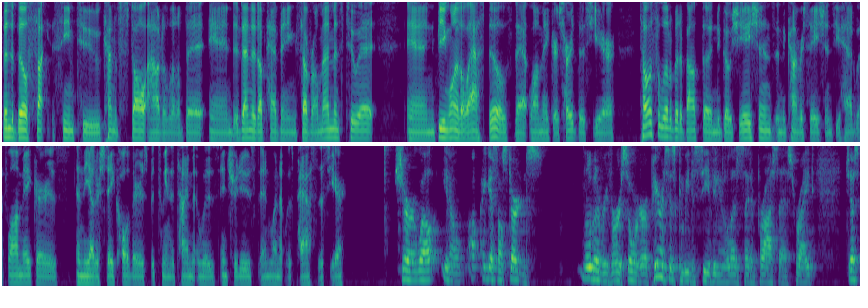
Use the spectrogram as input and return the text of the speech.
Then the bill so- seemed to kind of stall out a little bit, and it ended up having several amendments to it, and being one of the last bills that lawmakers heard this year. Tell us a little bit about the negotiations and the conversations you had with lawmakers and the other stakeholders between the time it was introduced and when it was passed this year. Sure. Well, you know, I guess I'll start in a little bit of reverse order. Appearances can be deceiving in the legislative process, right? Just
